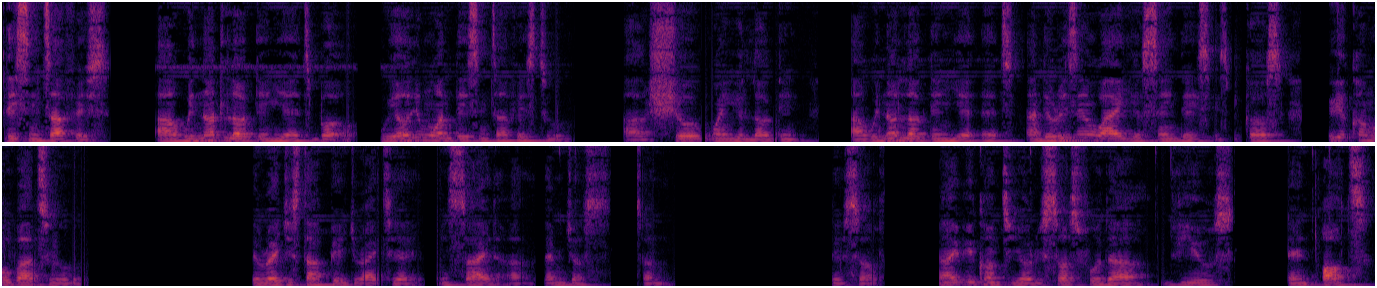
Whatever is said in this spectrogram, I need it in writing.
this interface uh, we're not logged in yet, but we only want this interface to uh, show when you're logged in. Uh, we're not logged in yet, and the reason why you're saying this is because if you come over to the register page right here inside, uh, let me just turn this off. Now, if you come to your resource folder, views, then auth,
